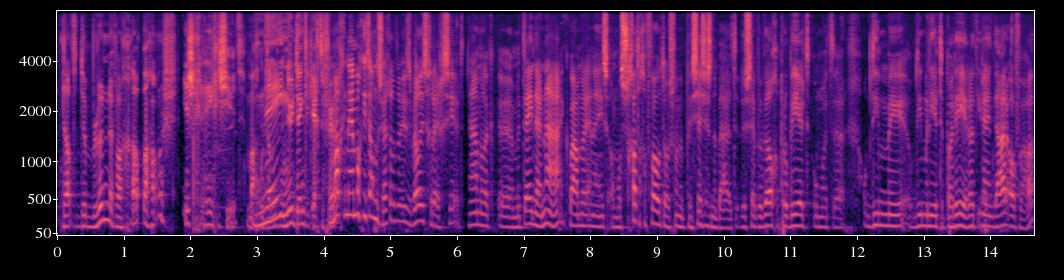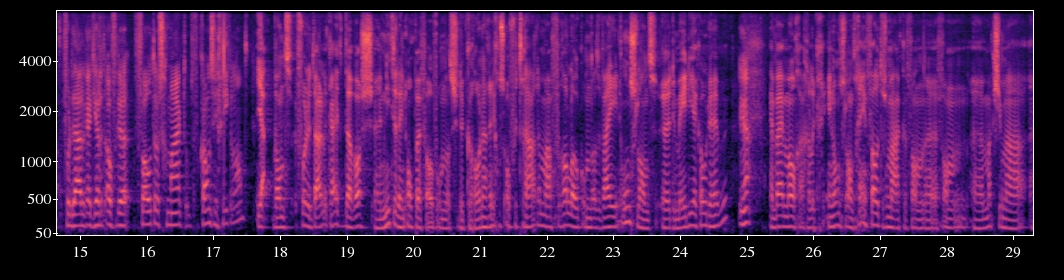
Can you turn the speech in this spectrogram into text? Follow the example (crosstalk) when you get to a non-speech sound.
Dat de blunder van Grappenhaus is geregisseerd. Maar goed, Nee. dan- nu denk ik echt te ver. Mag, nee, mag iets anders zeggen? Dat is wel iets geregisseerd. Namelijk, eh, meteen daarna kwamen er ineens allemaal schattige foto's van de prinsesses naar buiten. Dus ze hebben wel geprobeerd om het eh, op, die manier, op die manier te pareren. Dat iedereen daarover had. Voor de duidelijkheid, je had het over de foto's gemaakt op de vakantie in Griekenland. Ja, want voor de duidelijkheid, daar was eh, niet alleen ophef over omdat ze de coronaregels overtraden, maar vooral ook omdat wij in ons land de mediacode hebben. Ja. En wij mogen eigenlijk in ons land geen foto's maken van, van Maxima,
